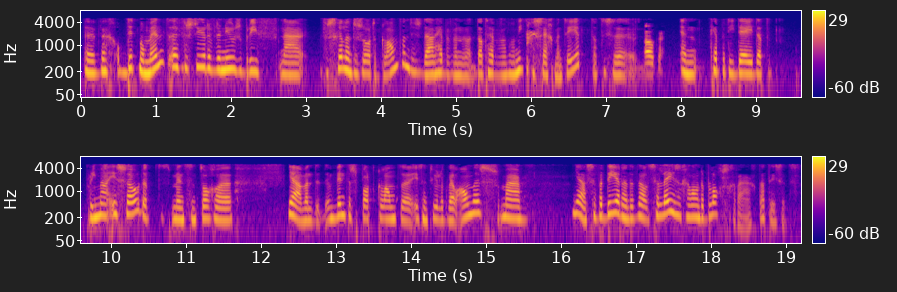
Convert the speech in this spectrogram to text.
We, op dit moment versturen we de nieuwsbrief naar verschillende soorten klanten. Dus daar hebben we, dat hebben we nog niet gesegmenteerd. Dat is, okay. En ik heb het idee dat het prima is zo. Dat mensen toch... ja, want een wintersportklant is natuurlijk wel anders. Maar ja, ze waarderen het wel. Ze lezen gewoon de blogs graag, dat is het.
